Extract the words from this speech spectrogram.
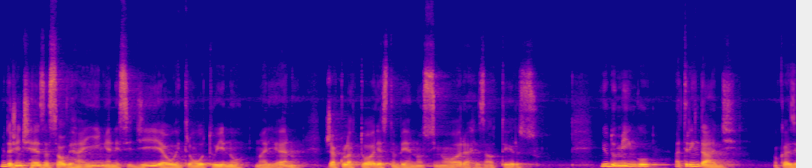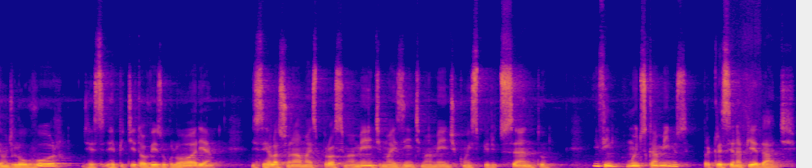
Muita gente reza Salve Rainha nesse dia, ou então outro hino mariano, jaculatórias também a Nossa Senhora, rezar o terço. E o domingo, a Trindade, ocasião de louvor, de repetir talvez o Glória, de se relacionar mais proximamente, mais intimamente com o Espírito Santo. Enfim, muitos caminhos para crescer na piedade.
